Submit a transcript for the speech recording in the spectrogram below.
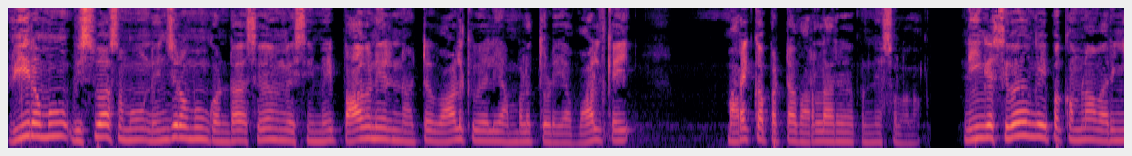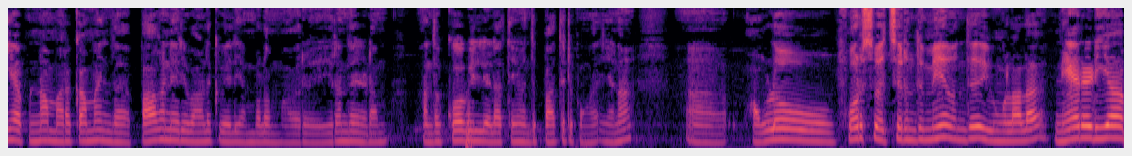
வீரமும் விசுவாசமும் நெஞ்சுரமும் கொண்ட சிவகங்கை சீமை பாகநேரி நாட்டு வாளுக்கு வேலி அம்பலத்துடைய வாழ்க்கை மறைக்கப்பட்ட வரலாறு அப்படின்னே சொல்லலாம். நீங்க சிவகங்கை பக்கம்லாம் வரீங்க அப்படின்னா மறக்காம இந்த பாகநேரி வாளுக்கு வேலி அம்பலம் அவர் இறந்த இடம் அந்த கோவில் எல்லாத்தையும் வந்து பார்த்துட்டு போங்க. ஏன்னா அவ்வளோ ஃபோர்ஸ் வச்சுருந்துமே வந்து இவங்களால நேரடியாக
